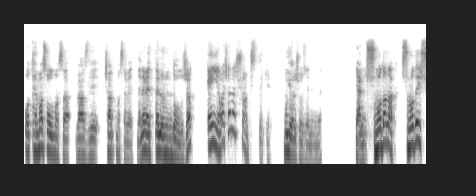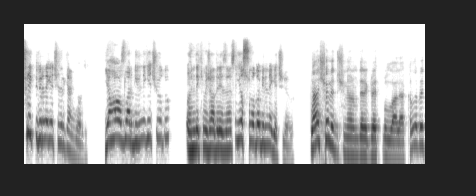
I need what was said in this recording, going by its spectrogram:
o temas olmasa Gazli çarpmasa Vettel'e Vettel önünde olacak. En yavaş araç şu an pistteki. Bu yarış özelinde. Yani Sunoda'na, Sunoda'yı sürekli birine geçilirken gördük. Ya Haas'lar birini geçiyordu öndeki mücadele izlemesi ya Sunoda birine geçiliyordu. Ben şöyle düşünüyorum direkt Red Bull'la alakalı. Red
